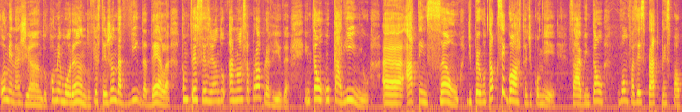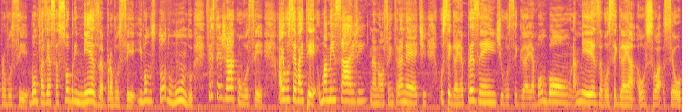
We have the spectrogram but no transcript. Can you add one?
homenageando, comemorando, festejando a vida dela, estamos festejando a nossa própria vida. Então, o carinho, ah, a atenção de perguntar o que você gosta de comer, sabe? Então, vamos fazer esse prato principal para você, vamos fazer essa sobremesa para você e vamos todo mundo festejar com você. Aí você vai ter uma mensagem na nossa intranet, você ganha presente, você ganha bombom na mesa, você ganha o seu, seu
